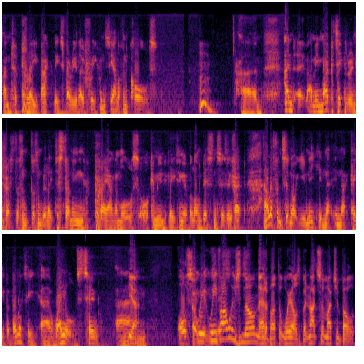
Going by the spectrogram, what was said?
and to play back these very low frequency elephant calls. Um, and uh, I mean, my particular interest doesn't doesn't relate to stunning prey animals or communicating over long distances. In fact, elephants are not unique in that in that capability. Uh, whales too. Um, yeah. Also, so we, we've this. always known that about the whales, but not so much about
